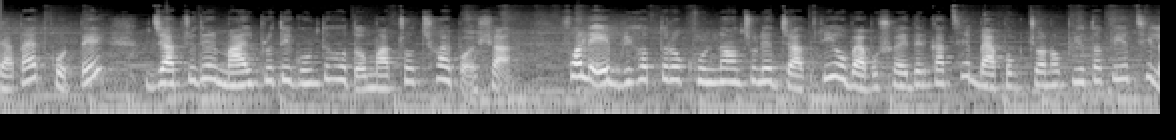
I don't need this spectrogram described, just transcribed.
যাতায়াত করতে যাত্রীদের মাইল প্রতি গুনতে হতো মাত্র ছয় পয়সা। ফলে বৃহত্তর খুলনা অঞ্চলের যাত্রী ও ব্যবসায়ীদের কাছে ব্যাপক জনপ্রিয়তা পেয়েছিল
